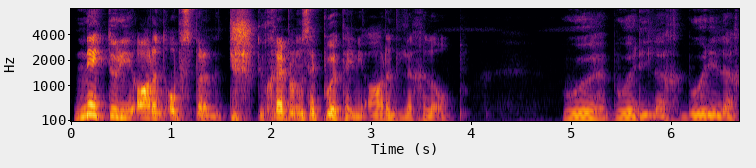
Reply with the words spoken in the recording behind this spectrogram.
Net toe die arend opspring, toe gryp hom sy pote en die arend lig hulle op bo bo die lig, bo die lig.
